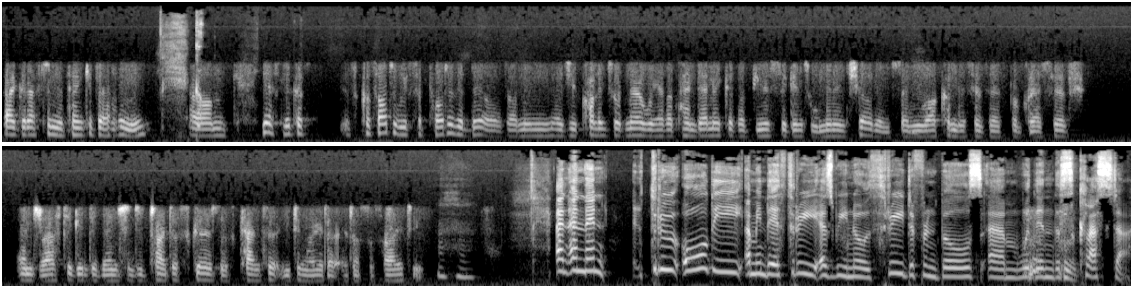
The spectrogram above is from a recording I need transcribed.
Hi, good afternoon. Thank you for having me. Um, yes, look, as COSATU, we supported the bills. I mean, as your colleagues would know, we have a pandemic of abuse against women and children, so we welcome this as a progressive and drastic intervention to try to scourge this cancer eating away at our, at our society. Mm-hmm. And and then through all the, I mean, there are three, as we know, three different bills um, within this cluster.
